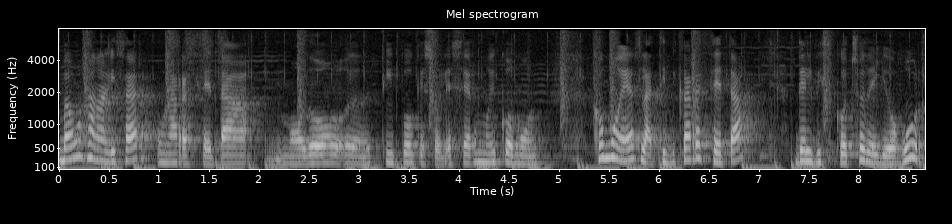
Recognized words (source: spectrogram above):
vamos a analizar una receta modo eh, tipo que suele ser muy común, como es la típica receta del bizcocho de yogur,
